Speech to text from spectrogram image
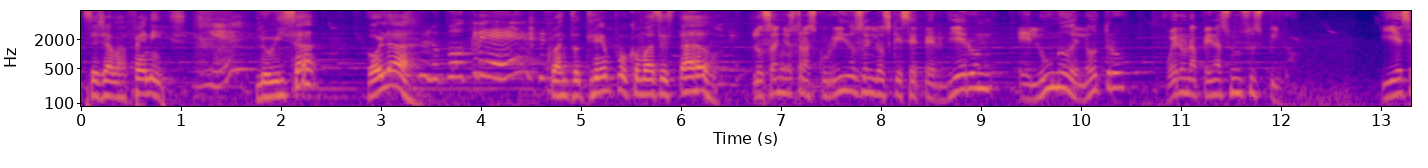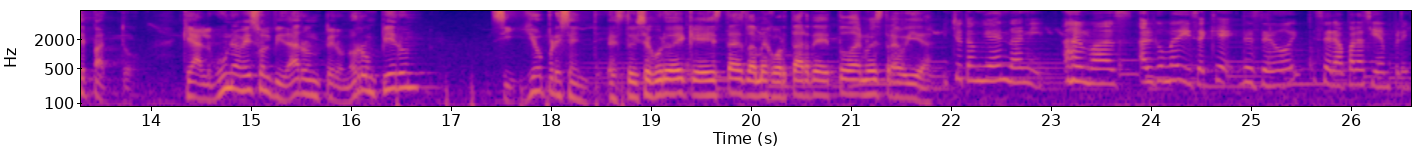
Se llama Fénix. ¿Él? Luisa, hola. No lo puedo creer. ¿Cuánto tiempo? ¿Cómo has estado? Los años transcurridos en los que se perdieron el uno del otro fueron apenas un suspiro. Y ese pacto, que alguna vez olvidaron pero no rompieron, siguió presente. Estoy seguro de que esta es la mejor tarde de toda nuestra vida. Yo también, Dani. Además, algo me dice que desde hoy será para siempre.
